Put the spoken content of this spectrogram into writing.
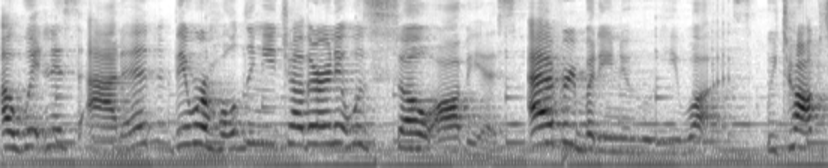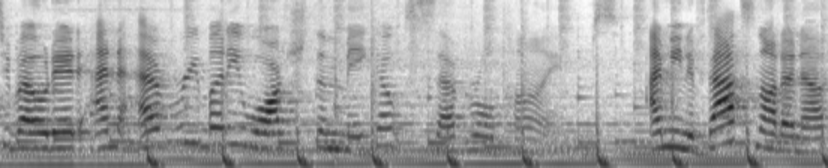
A witness added, they were holding each other and it was so obvious. Everybody knew who he was. We talked about it and everybody watched them make out several times. I mean, if that's not enough,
